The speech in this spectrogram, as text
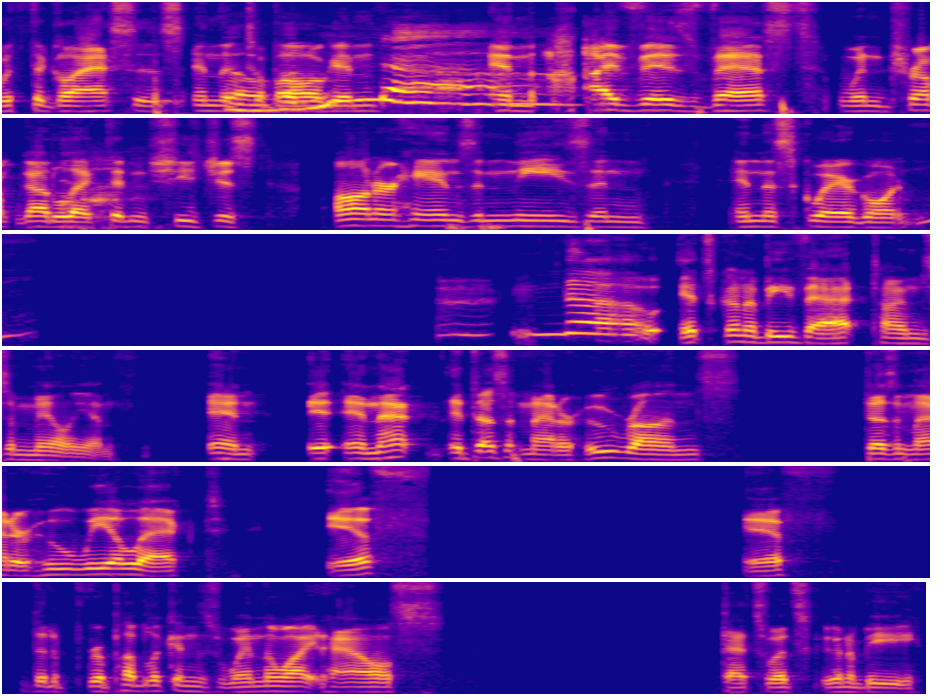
with the glasses and the Oh, toboggan no. and the high vis vest when Trump got elected, and she's just on her hands and knees in in the square going, "No, it's going to be that times a million. and it, and that it doesn't matter who runs, doesn't matter who we elect, if if the Republicans win the White House, that's what's going to be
